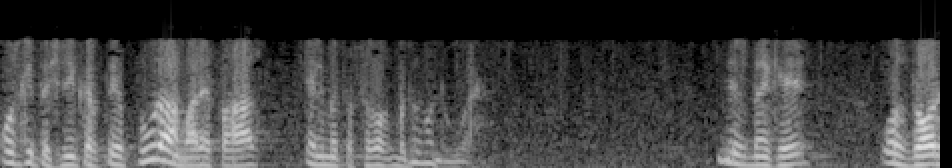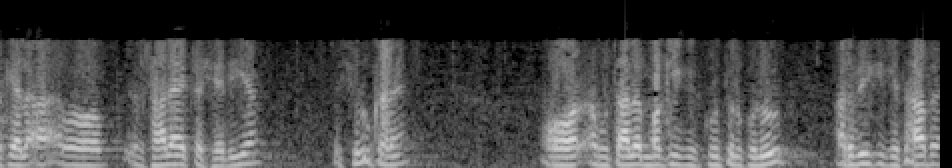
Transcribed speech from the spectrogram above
اس کی تشریح کرتے ہوئے پورا ہمارے پاس علم تصوق مدمن ہوا ہے۔ جس میں کہ اس دور کے رسالہ کشیریہ سے شروع کریں اور ابو طالب مکی کی کوت القلوب، عربی کی کتاب ہے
